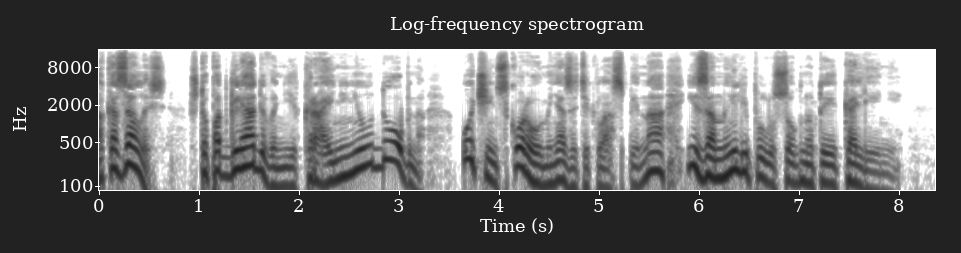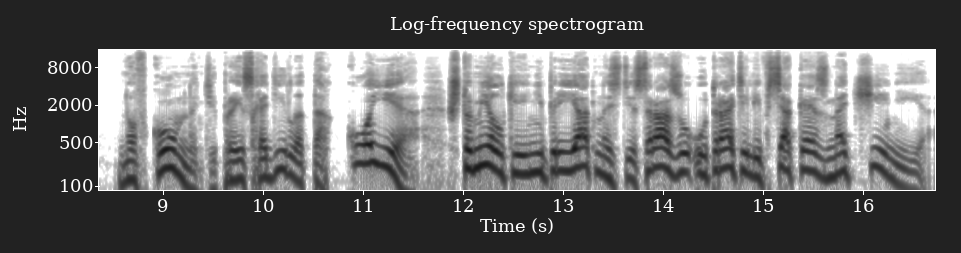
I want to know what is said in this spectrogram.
Оказалось, что подглядывание крайне неудобно. Очень скоро у меня затекла спина и заныли полусогнутые колени. Но в комнате происходило такое, что мелкие неприятности сразу утратили всякое значение.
